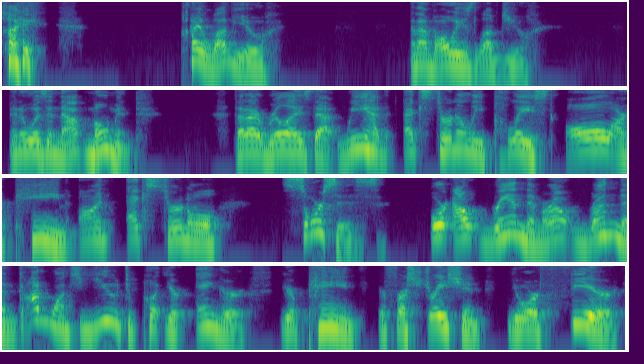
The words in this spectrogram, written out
I I love you. And I've always loved you. And it was in that moment that I realized that we have externally placed all our pain on external sources or outran them or outrun them. God wants you to put your anger, your pain, your frustration, your fear,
